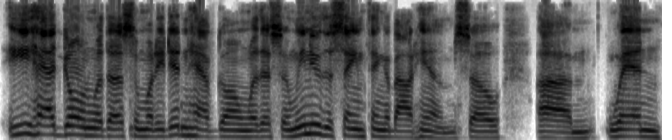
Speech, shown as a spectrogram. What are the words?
he had going with us and what he didn't have going with us, and we knew the same thing about him. So um, when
